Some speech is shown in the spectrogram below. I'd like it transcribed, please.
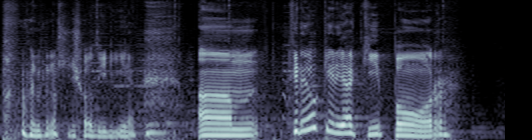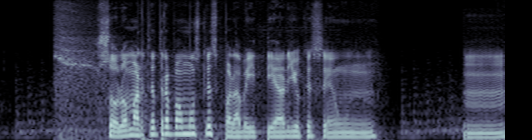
Al menos yo diría. creo que iré aquí por... Solo Marte Atrapamoscas para baitear, yo que sé, un... Mm,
